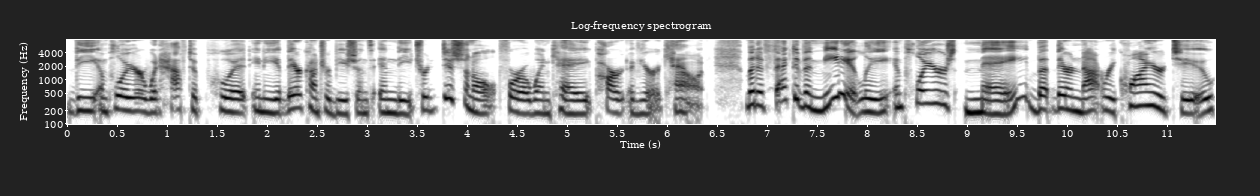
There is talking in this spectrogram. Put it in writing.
the employer would have to put any of their contributions in the traditional 401k part of your account. But effective immediately, employers may, but they're not required to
